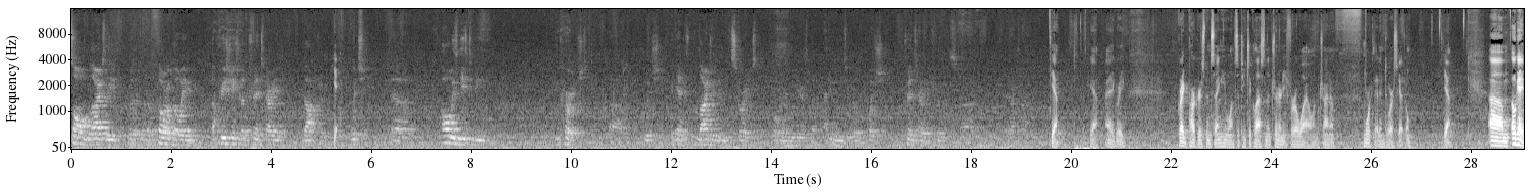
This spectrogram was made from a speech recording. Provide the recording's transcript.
solved largely with a, thoroughgoing appreciation of doctrine, Yeah. which uh, always needs to be encouraged, uh, which again is largely been discouraged over many years. But I think we need to really push Trinitarian truths uh, in our time. Yeah, yeah, I agree. Greg Parker's been saying he wants to teach a class in the Trinity for a while. I'm trying to work that into our schedule. Yeah. Um, okay,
